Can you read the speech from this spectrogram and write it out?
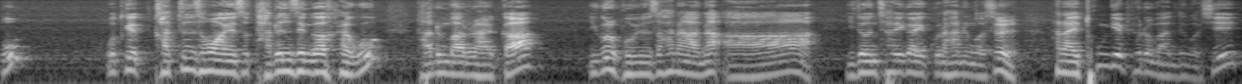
어? 어떻게 같은 상황에서 다른 생각을 하고 다른 말을 할까? 이걸 보면서 하나하나 아 이런 차이가 있구나 하는 것을 하나의 통계표로 만든 것이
